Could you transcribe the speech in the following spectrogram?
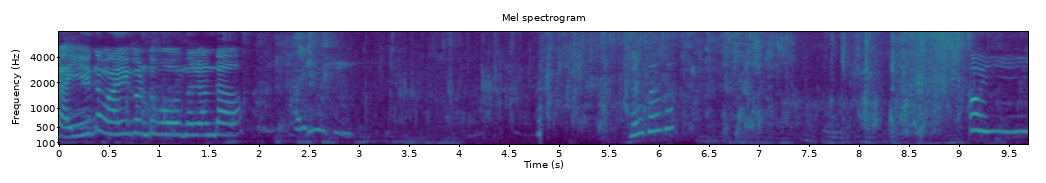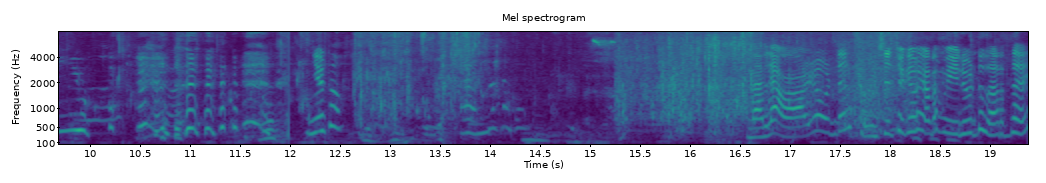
കയ്യിന്ന് വാങ്ങിക്കൊണ്ട് പോകുന്നു കണ്ടോ. അയ്യോ. ഇങ്ങോട്ടോ. നല്ല ആഴമുണ്ട്. സൂക്ഷിച്ചൊക്കെ വേണം മീനോട്ട് നടത്താൻ.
